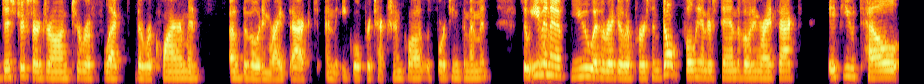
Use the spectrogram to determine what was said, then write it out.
districts are drawn to reflect the requirements of the Voting Rights Act and the Equal Protection Clause of 14th Amendment. So even if you as a regular person don't fully understand the Voting Rights Act, if you tell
